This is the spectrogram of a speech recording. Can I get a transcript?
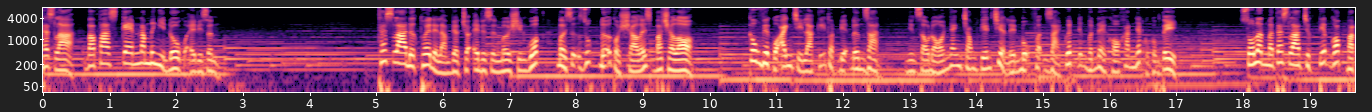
Tesla và pha scam 50.000 đô của Edison Tesla được thuê để làm việc cho Edison Machine Works bởi sự giúp đỡ của Charles Batchelor. Công việc của anh chỉ là kỹ thuật điện đơn giản, nhưng sau đó nhanh chóng tiến triển lên bộ phận giải quyết những vấn đề khó khăn nhất của công ty. Số lần mà Tesla trực tiếp góp mặt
